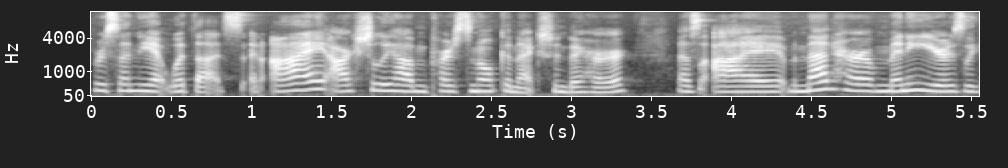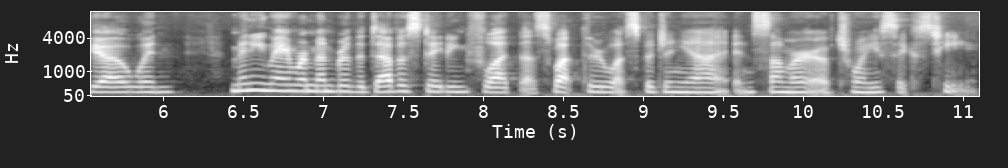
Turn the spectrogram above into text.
recipient with us. And I actually have a personal connection to her as I met her many years ago when Many may remember the devastating flood that swept through West Virginia in summer of 2016.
